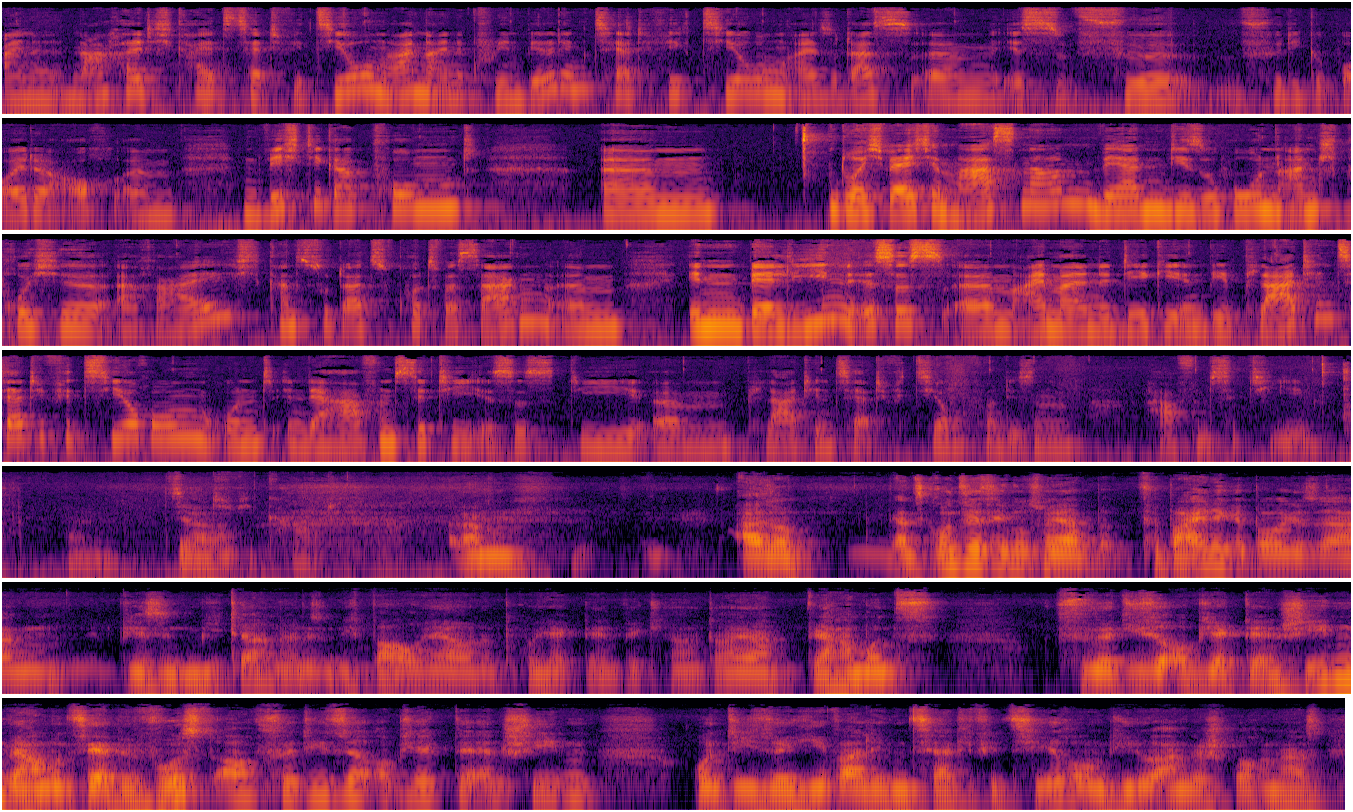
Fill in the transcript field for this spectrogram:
eine Nachhaltigkeitszertifizierung an, eine Green Building Zertifizierung. Also das ähm, ist für, für die Gebäude auch ähm, ein wichtiger Punkt. Ähm, durch welche Maßnahmen werden diese hohen Ansprüche erreicht? Kannst du dazu kurz was sagen? Ähm, in Berlin ist es einmal eine DGNB Platin-Zertifizierung und in der Hafen City ist es die Platin-Zertifizierung von diesem Hafen City ähm, Zertifikat? Ja. Ähm, also ganz grundsätzlich muss man ja für beide Gebäude sagen, wir sind Mieter, ne? wir sind nicht Bauherr oder Projektentwickler. Daher, wir haben uns für diese Objekte entschieden. Wir haben uns sehr bewusst auch für diese Objekte entschieden. Und diese jeweiligen Zertifizierungen, die du angesprochen hast,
